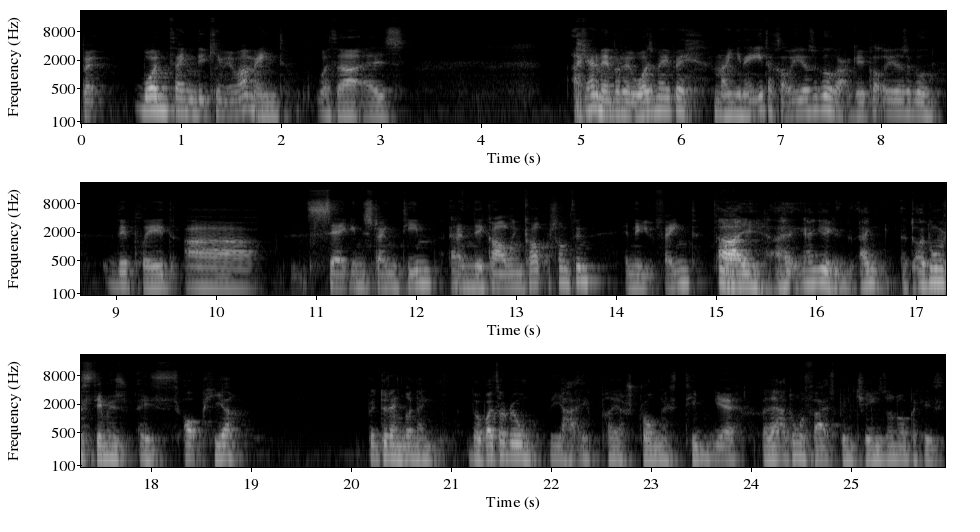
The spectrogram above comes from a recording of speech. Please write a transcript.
But one thing that came to my mind with that is I can't remember who it was. Maybe Man United a couple of years ago, that good couple of years ago. They played a second string team in the Carling Cup or something, and they get fined. Aye, I think, I think, I think I don't know if the same as, as up here, but during in England, I think there was a rule that you had to play your strongest team, Yeah, but I don't know if that's been changed or not because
